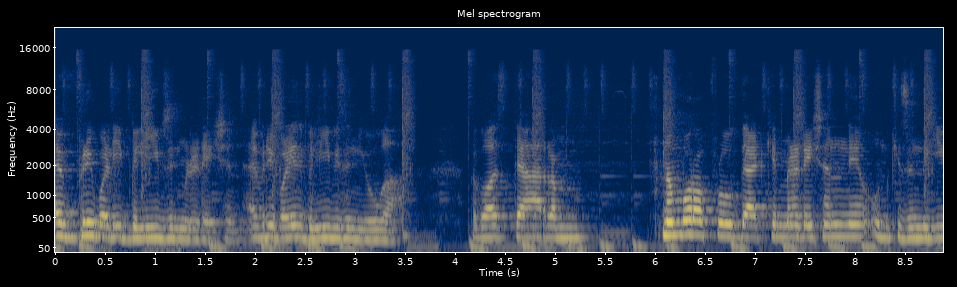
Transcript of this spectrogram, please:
everybody believes in meditation everybody believe is in yoga because they are number of proof that कि मेडिटेशन ने उनकी ज़िंदगी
